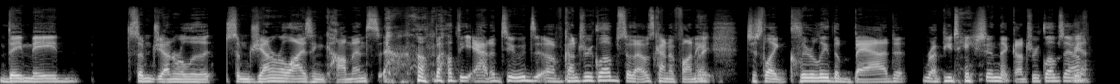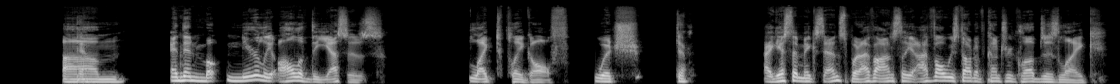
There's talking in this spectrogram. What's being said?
they made some general, some generalizing comments about the attitudes of country clubs. So that was kind of funny. Right. Just like clearly the bad reputation that country clubs have. Yeah. Um, and then mo- nearly all of the yeses like to play golf, which yeah. I guess that makes sense. But I've honestly, I've always thought of country clubs as like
